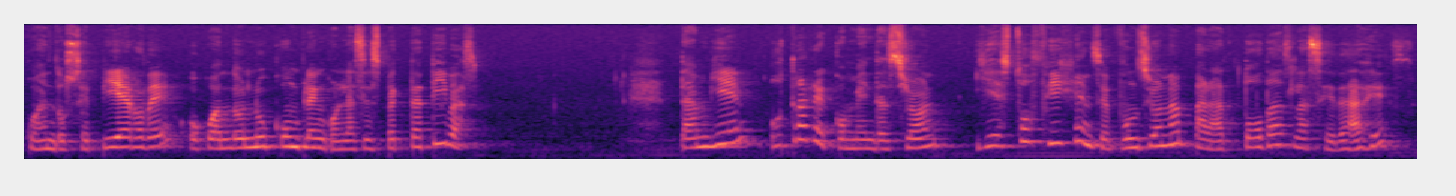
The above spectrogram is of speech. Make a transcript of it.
cuando se pierde o cuando no cumplen con las expectativas. También otra recomendación, y esto fíjense, funciona para todas las edades,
